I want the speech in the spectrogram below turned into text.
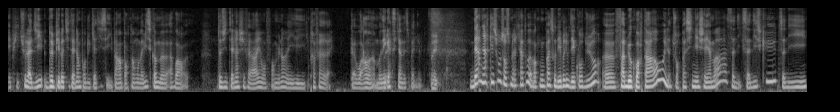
Et puis tu l'as dit, deux pilotes italiens pour Ducati, c'est hyper important à mon avis. C'est comme euh, avoir euh, deux Italiens chez Ferrari en Formule 1, ils, préféreraient qu'avoir un monégasque et un Espagnol. Oui. Dernière question sur ce mercato avant qu'on passe au débrief des courses du jour. Euh, Fabio Quartararo, il a toujours pas signé chez Yamaha, ça dit que ça discute, ça dit.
